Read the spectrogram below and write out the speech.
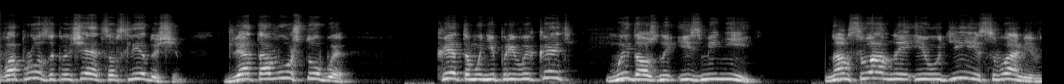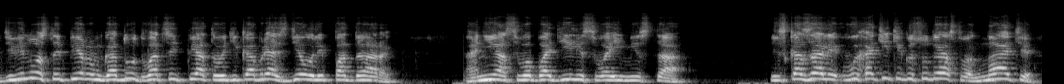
вопрос заключается в следующем. Для того, чтобы к этому не привыкать, мы должны изменить. Нам славные иудеи с вами в 91 году, 25 декабря, сделали подарок. Они освободили свои места. И сказали, вы хотите государство? Нате.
